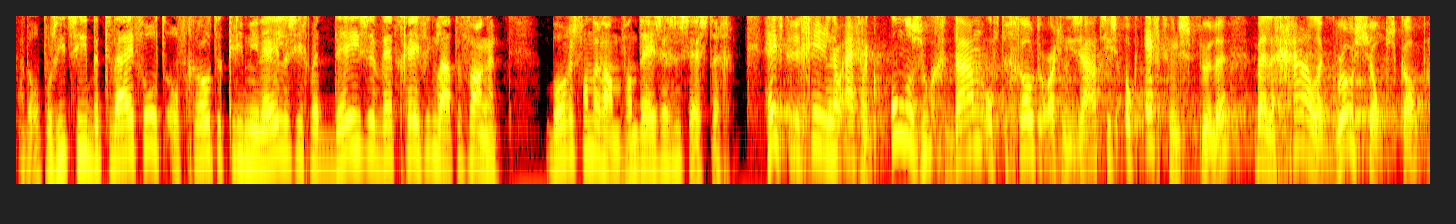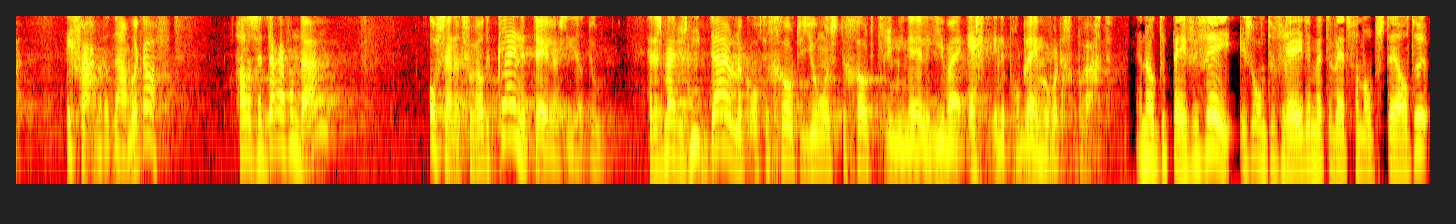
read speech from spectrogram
Maar de oppositie betwijfelt of grote criminelen zich met deze wetgeving laten vangen. Boris van der Ham van D66. Heeft de regering nou eigenlijk onderzoek gedaan... of de grote organisaties ook echt hun spullen... bij legale growshops kopen? Ik vraag me dat namelijk af. Halen ze het daar vandaan? Of zijn het vooral de kleine telers die dat doen? Het is mij dus niet duidelijk of de grote jongens, de grote criminelen... hiermee echt in de problemen worden gebracht. En ook de PVV is ontevreden met de wet van Opstelten,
